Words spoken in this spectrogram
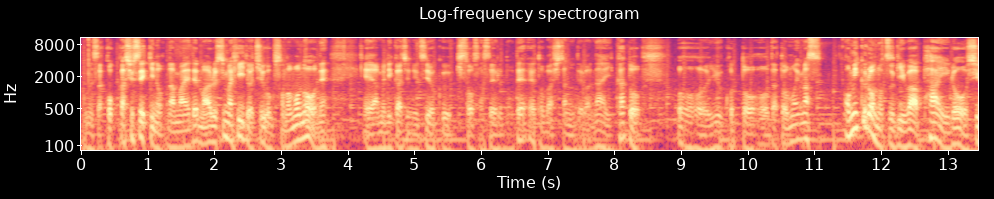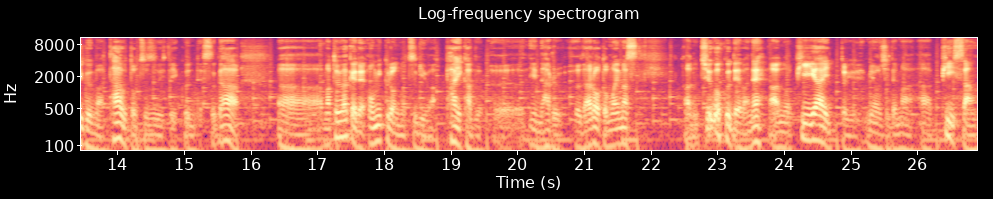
ごめんなさい国家主席の名前でもあるし、まあ、ひいては中国そのものをねアメリカ人に強く起訴させるので飛ばしたのではないかということだと思います。オミクロンの次はパイロシグマタウと続いていくんですがあ、まあ、というわけでオミクロンの次はパイ株になるだろうと思います。あの中国ではねあの PI という名字で、まあ、P さん、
